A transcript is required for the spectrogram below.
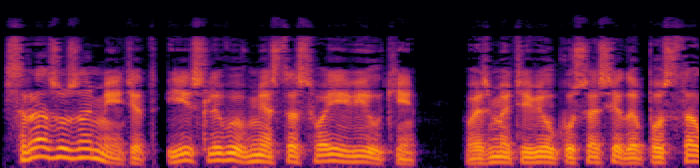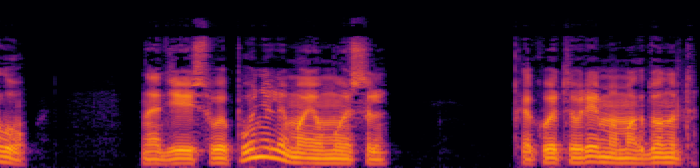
сразу заметит, если вы вместо своей вилки возьмете вилку соседа по столу. Надеюсь, вы поняли мою мысль?» Какое-то время Макдональд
